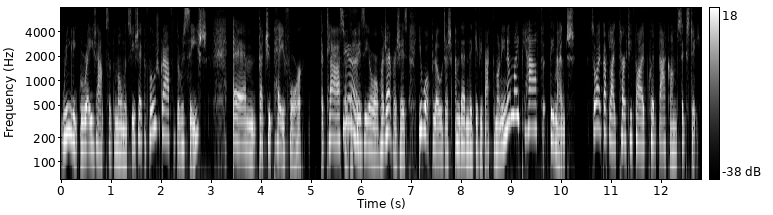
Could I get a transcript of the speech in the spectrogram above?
really great apps at the moment. So you take a photograph of the receipt um, that you pay for the class or Yeah. the physio or whatever it is. You upload it and then they give you back the money. Now it might be half the amount. So I got like thirty five quid back on sixty,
